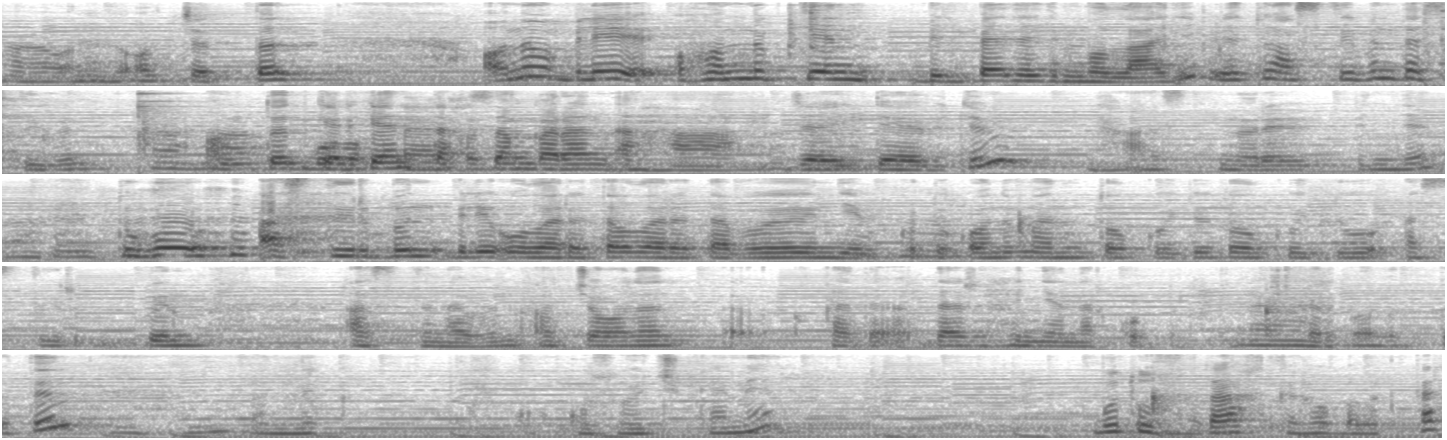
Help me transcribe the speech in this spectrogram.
оны отчоттон Оны биле хоннуктен билбет эдим болади, биле ту астыбын да астыбын. Аха, Онтон болып керген бәғі. тахсан баран аха жай дэвитим. Астынара бинде. Тугу астырбын биле оларыта оларыта бын деп курдук. Оны манын толкуйду толкуйду астырбын астынабын. Очонан када даже хынянар курдук. Катар балык бытын. Аннык кусочками. Кыһы балыкта.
